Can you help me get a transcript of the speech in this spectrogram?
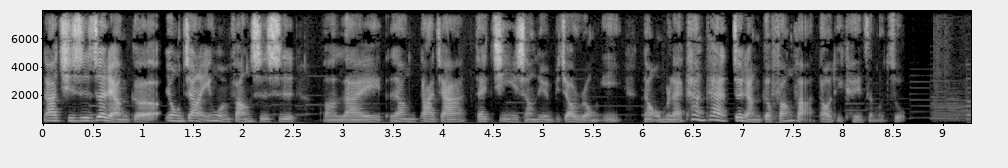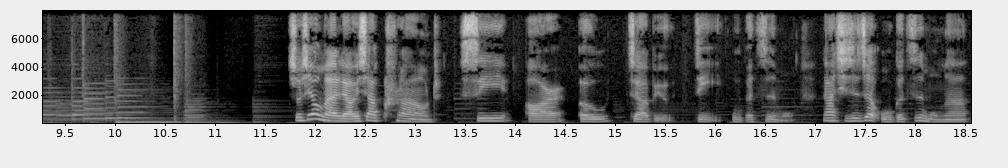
那其实这两个用这样的英文方式是呃，来让大家在记忆上面比较容易。那我们来看看这两个方法到底可以怎么做。首先，我们来聊一下 Crowd，C R O W D 五个字母。那其实这五个字母呢，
